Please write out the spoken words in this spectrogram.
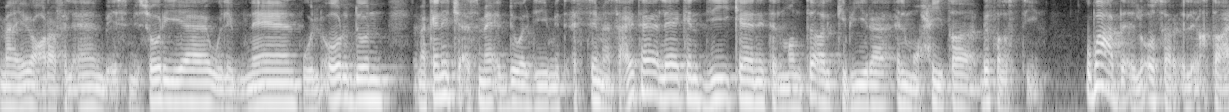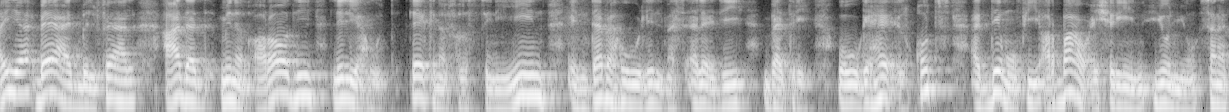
ما يعرف الآن باسم سوريا ولبنان والأردن. ما كانتش أسماء الدول دي متقسمة ساعتها لكن دي كانت المنطقة الكبيرة المحيطة بفلسطين. وبعض الأسر الإقطاعية باعت بالفعل عدد من الأراضي لليهود لكن الفلسطينيين انتبهوا للمسألة دي بدري. ووجهاء القدس قدموا في 24 يونيو سنة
